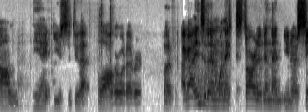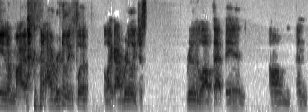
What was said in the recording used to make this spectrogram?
Um, he, had, he used to do that blog or whatever. But I got into them when they started, and then you know, seeing them, I I really flipped. Like I really just really loved that band. Um, and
